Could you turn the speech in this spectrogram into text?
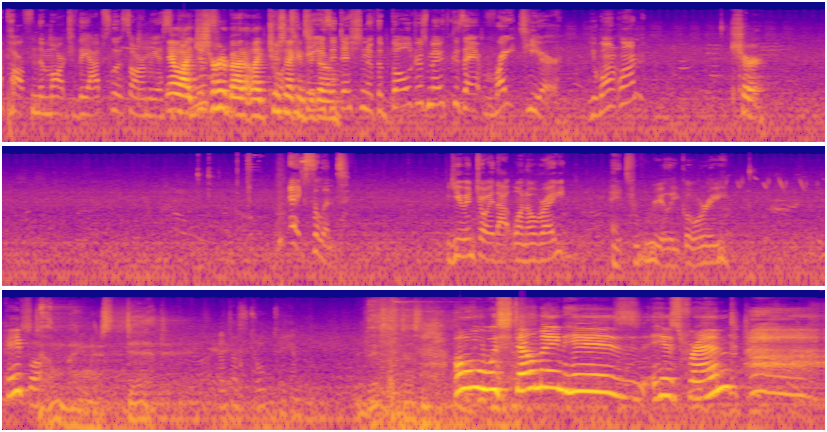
apart from the March of the Absolute's army. Yeah, well, I just heard about it like two Got seconds today's ago. edition of the Baldur's Mouth Gazette right here. You want one? Sure. Excellent. You enjoy that one, all right? It's really gory. People. Stelmane is dead. Let us talk to him. This doesn't. Oh, was Stelmane his his friend?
